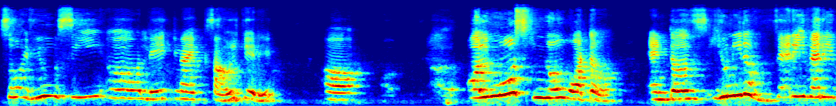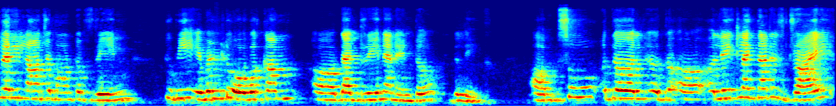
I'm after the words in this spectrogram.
So if you see a lake like Saulkere, uh, almost no water enters. You need a very, very, very large amount of rain to be able to overcome uh, that drain and enter the lake. Um, so the, the uh, a lake like that is dry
